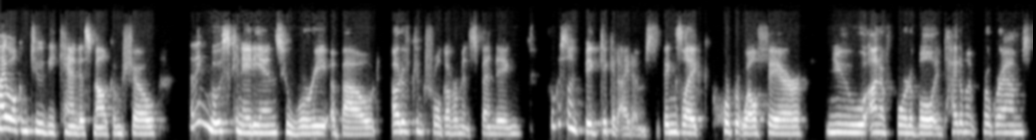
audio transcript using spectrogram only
Hi, welcome to the Candice Malcolm Show. I think most Canadians who worry about out of control government spending focus on big ticket items, things like corporate welfare, new unaffordable entitlement programs,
